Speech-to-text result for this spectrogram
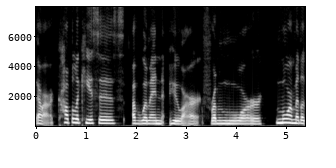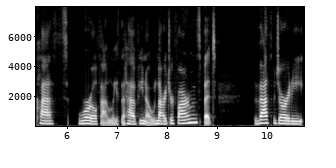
there are a couple of cases of women who are from more more middle class rural families that have, you know, larger farms, but the vast majority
